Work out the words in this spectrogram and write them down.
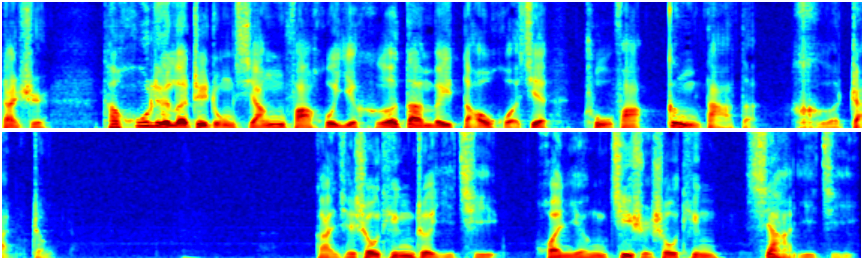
但是他忽略了这种想法会以核弹为导火线，触发更大的核战争。感谢收听这一期，欢迎继续收听下一集。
